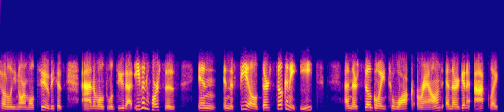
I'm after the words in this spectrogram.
totally normal too because animals will do that. Even horses in in the field, they're still going to eat and they're still going to walk around and they're going to act like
